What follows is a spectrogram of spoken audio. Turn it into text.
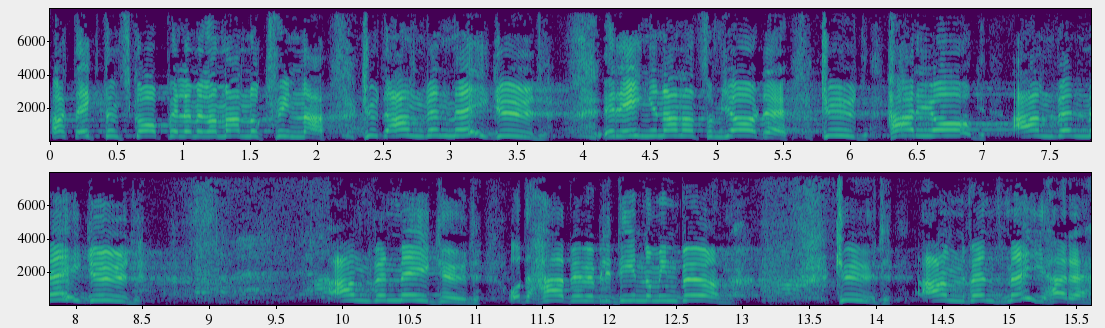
att äktenskap är mellan man och kvinna. Gud, använd mig Gud. Är det ingen annan som gör det? Gud, här är jag. Använd mig Gud. Använd mig Gud. Och det här behöver bli din och min bön. Gud, använd mig Herre.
